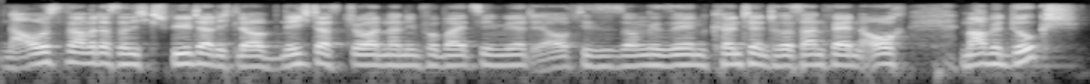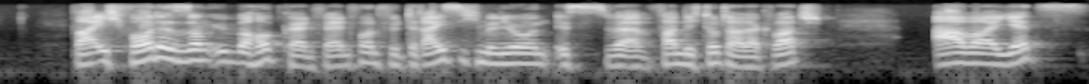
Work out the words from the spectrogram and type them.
eine Ausnahme, dass er nicht gespielt hat. Ich glaube nicht, dass Jordan an ihm vorbeiziehen wird, er auf die Saison gesehen. Könnte interessant werden. Auch Marvin Duksch war ich vor der Saison überhaupt kein Fan von. Für 30 Millionen ist, fand ich totaler Quatsch. Aber jetzt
